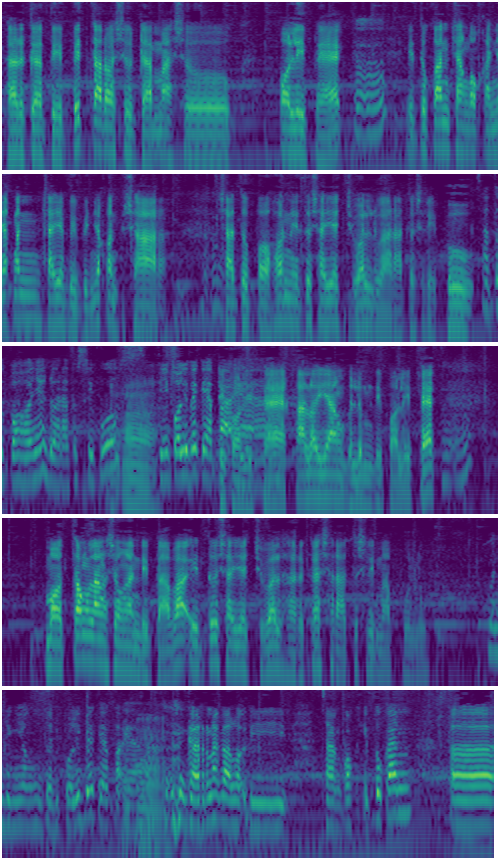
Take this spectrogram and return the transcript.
Harga bibit kalau sudah masuk polybag Mm-mm. itu kan cangkokannya kan saya bibitnya kan besar. Satu pohon itu saya jual 200.000 ribu Satu pohonnya 200.000 ribu Mm-mm. di polybag ya Pak di ya? polybag. Kalau yang belum di polybag, Mm-mm. Motong langsungan di bawah itu saya jual harga 150. Mending yang udah di polybag ya Pak ya. Mm. Karena kalau di cangkok itu kan eh,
